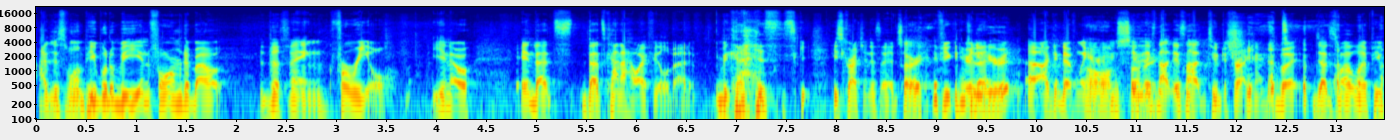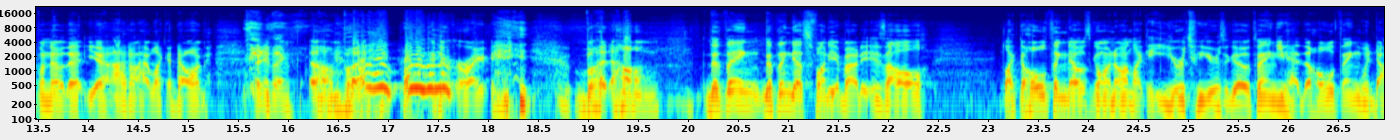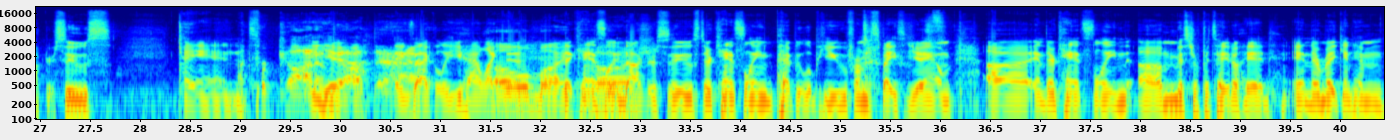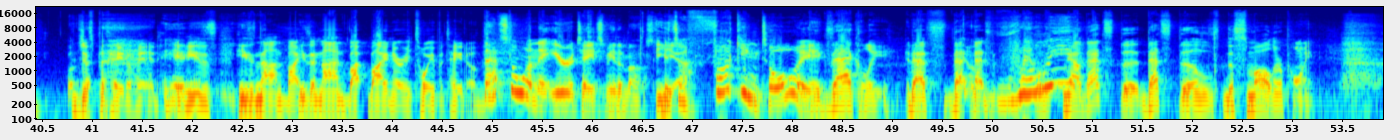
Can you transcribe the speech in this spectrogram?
I just want people to be informed about the thing for real, you know. And that's that's kind of how I feel about it because he's scratching his head. Sorry. if you can hear Can you that. hear it? Uh, I can definitely hear Oh, it. I'm It- sorry. It's not it's not too distracting, but I just want to let people know that yeah, I don't have like a dog or anything. Um, but right, but um, the thing the thing that's funny about it is all like the whole thing that was going on like a year or two years ago thing. You had the whole thing with Dr. Seuss. And Forgot about yeah, that. exactly. You had like Oh the, my they're canceling gosh. Dr. Seuss, they're canceling Pepe Le Pew from Space Jam, uh, and they're canceling uh, Mr. Potato Head, and they're making him just Potato Head. He's he's non he's a non-binary toy potato. That's the one that irritates me the most. It's a fucking toy. Exactly. That's that that Really? Now that's the that's the the smaller point.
